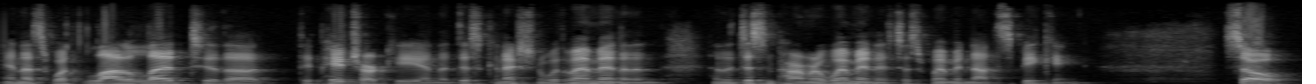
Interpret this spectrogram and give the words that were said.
And that's what a lot of led to the, the patriarchy and the disconnection with women and, and the disempowerment of women is just women not speaking. So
